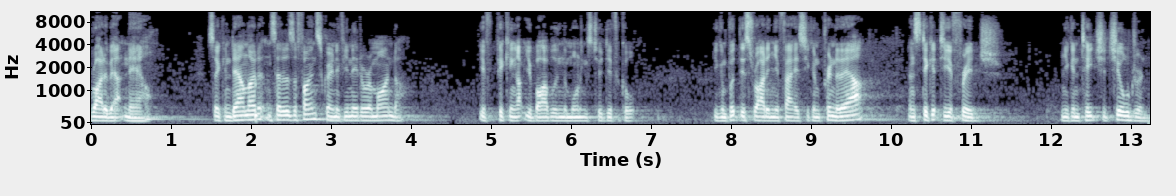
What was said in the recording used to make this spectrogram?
right about now. So you can download it and set it as a phone screen if you need a reminder. If picking up your Bible in the morning is too difficult, you can put this right in your face. You can print it out and stick it to your fridge. And you can teach your children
